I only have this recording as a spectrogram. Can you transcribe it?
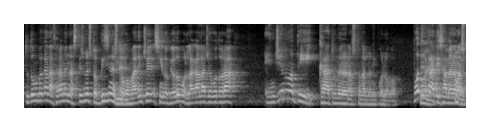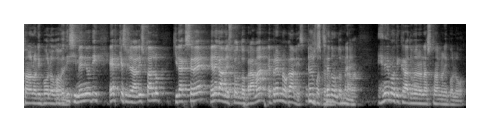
τούτο που καταφέραμε να στήσουμε στο business το κομμάτι και συνειδητοποιώ το πολλά καλά και εγώ τώρα εν γένω ότι κρατούμε ο ένας τον άλλον υπόλογο. Πότε Όχι. κρατήσαμε ο ένας Όχι. τον άλλον υπόλογο, Όχι. διότι σημαίνει ότι έρχεσαι και να λύσεις το άλλο, κοίταξε ρε, δεν έκαμε στον το πράγμα, ε, πρέπει να το κάνεις. Δεν Έτσι ποτέ πράγμα, τον το ναι. πράγμα. Δεν είναι ότι κρατούμε ο ένας τον άλλον υπόλογο.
